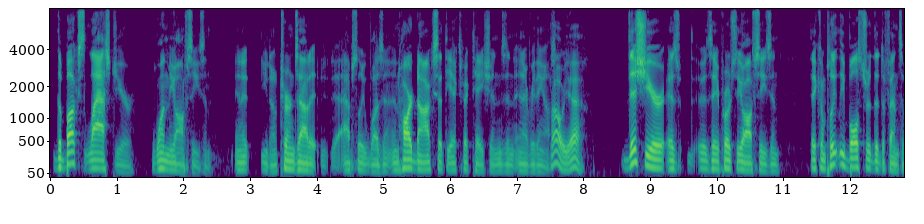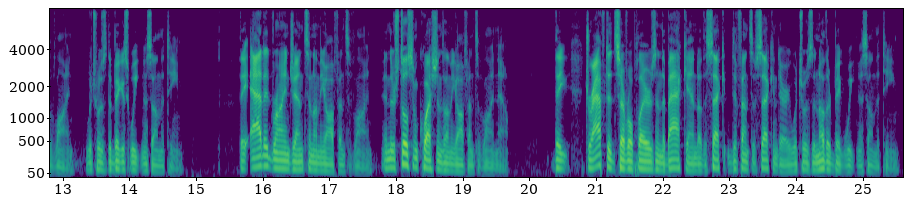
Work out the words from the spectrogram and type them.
the Bucs last year won the offseason. And it, you know, turns out it absolutely wasn't. And hard knocks at the expectations and, and everything else. Oh, yeah. This year, as as they approach the offseason – they completely bolstered the defensive line, which was the biggest weakness on the team. They added Ryan Jensen on the offensive line, and there's still some questions on the offensive line now. They drafted several players in the back end of the second defensive secondary, which was another big weakness on the team.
